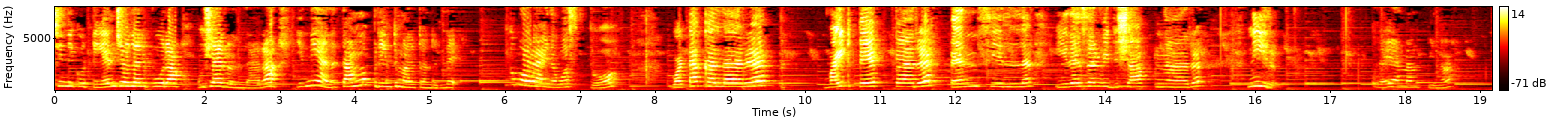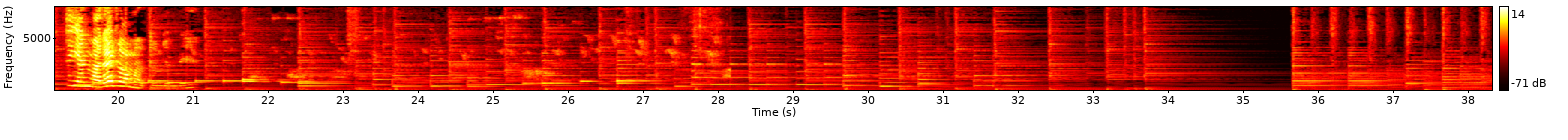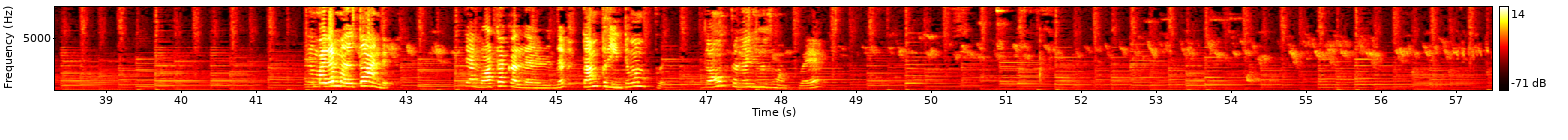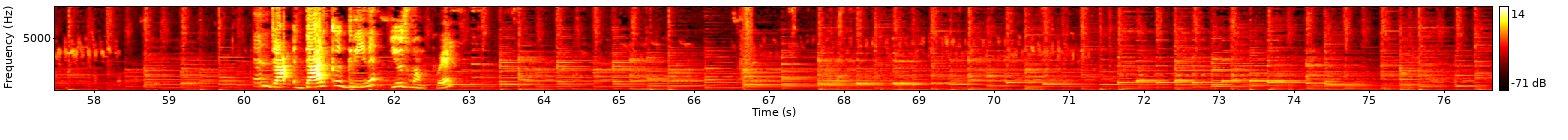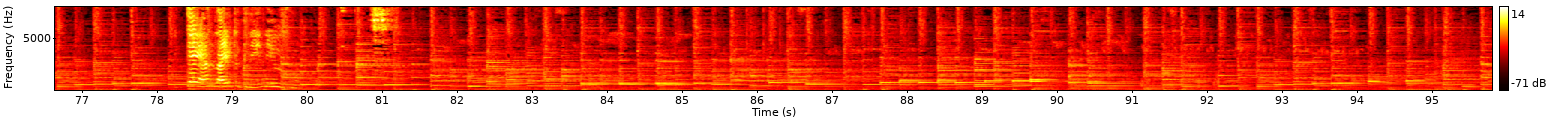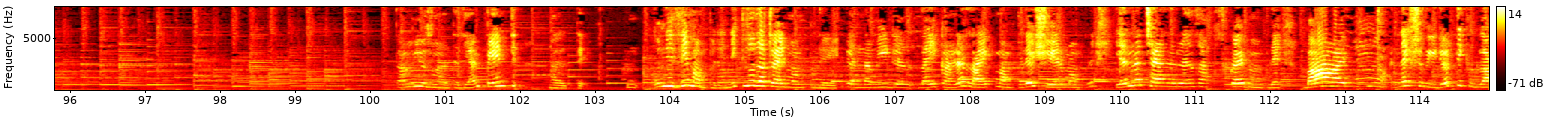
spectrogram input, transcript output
ಚಿನ್ನಿ ಕುಟ್ಟಿ ಏನ್ ಚೋಲಲ್ಲಿ ಪೂರ ಹುಷಾರುಲ್ಲಾರ ಇನ್ನೇನು ತಮ್ಮ ಪ್ರಿಂಟ್ ಮಾಡ್ತಂದಿರ್ಲೆ ಬೋಡಾಯಿನ ವಸ್ತು water colour white paper pencil eraser with sharpener ನೀರು ನೆನಪಿನ ಏನ್ ಮರ draw ಮಾಡ್ತಂದಿರ್ಲೆ watercolor the thumbprint mampe brown color use mampe and dark green use mampe use ಮಾಡ್ತದೆ ಆ್ಯಂಡ್ ಪೇಂಟ್ ಮಾಡುತ್ತೆ ಒಂದು ಈಸಿ ಮಂಪಲೆ ನಿಕ್ಲುದ ಟ್ರೈ ಮಂಪಲೆ ನನ್ನ ವಿಡಿಯೋ ಲೈಕ್ ಆಡ ಲೈಕ್ ಮಂಪಲೆ ಶೇರ್ ಮಂಪಲೆ ಎಲ್ಲ ಚಾನಲ್ ಸಬ್ಸ್ಕ್ರೈಬ್ ಮಂಪಲೆ ಬಾಯ್ ನೆಕ್ಸ್ಟ್ ವಿಡಿಯೋ ತಿಕ್ಕಗ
